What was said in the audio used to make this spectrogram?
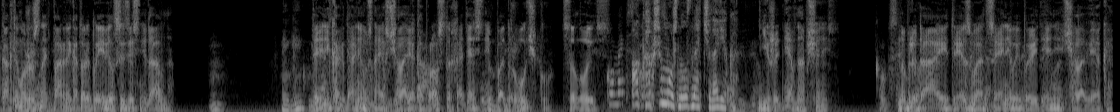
Как ты можешь знать парня, который появился здесь недавно? Ты никогда не узнаешь человека, просто ходя с ним под ручку, целуясь. А как же можно узнать человека? Ежедневно общаясь. Наблюдай и трезво оценивай поведение человека.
